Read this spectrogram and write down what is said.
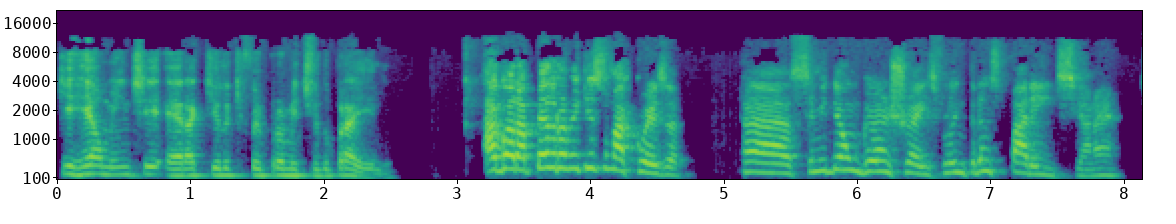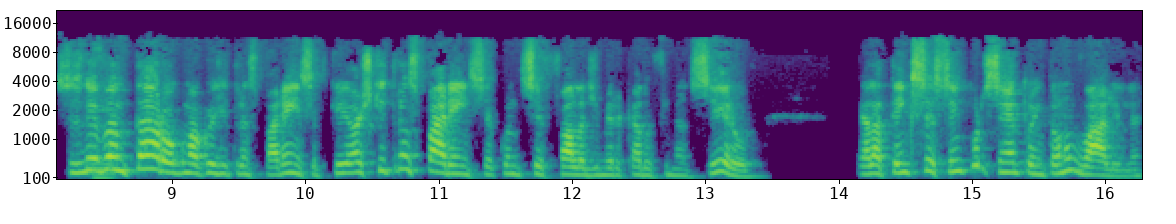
que realmente era aquilo que foi prometido para ele. Agora, Pedro, me diz uma coisa. Ah, você me deu um gancho aí, você falou em transparência, né? Vocês levantaram alguma coisa de transparência? Porque eu acho que transparência, quando você fala de mercado financeiro, ela tem que ser 100%, ou então não vale, né?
